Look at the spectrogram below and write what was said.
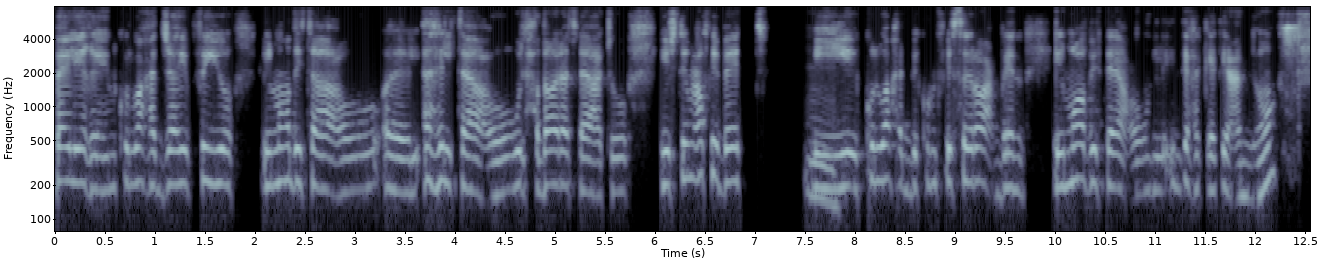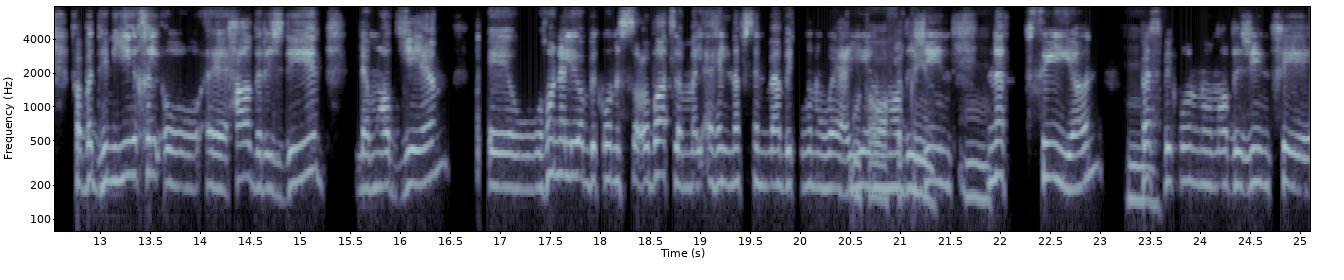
بالغين كل واحد جايب فيه الماضي تاعه الأهل تاعه والحضارة تاعته. يجتمعوا في بيت كل واحد بيكون في صراع بين الماضي تاعه اللي أنت حكيتي عنه. فبدهن يخلقوا آه، حاضر جديد لماضيين وهنا اليوم بيكون الصعوبات لما الأهل نفسهم ما بيكونوا واعيين وناضجين نفسيا بس بيكونوا ناضجين في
